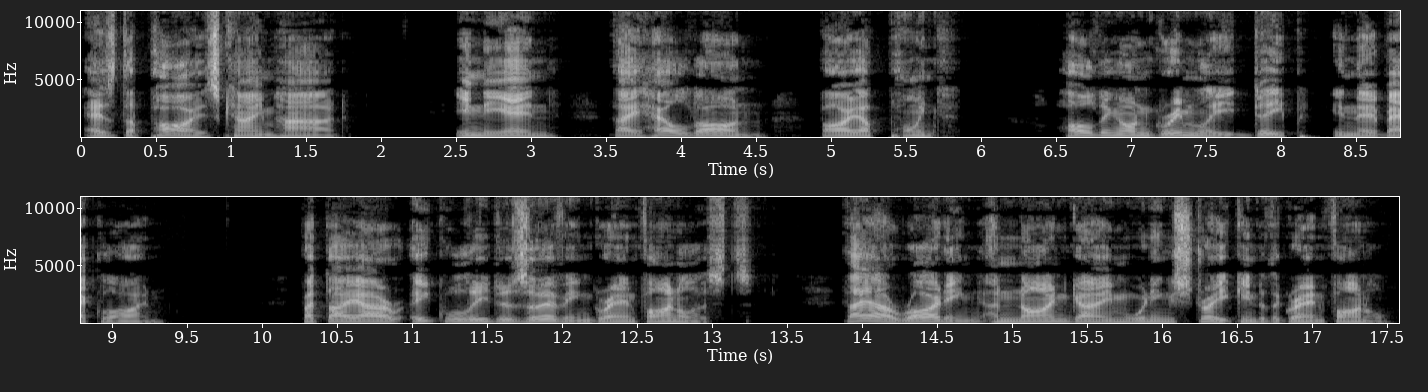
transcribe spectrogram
as the pies came hard. In the end, they held on by a point, holding on grimly deep in their backline. But they are equally deserving grand finalists. They are riding a nine game winning streak into the grand final.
